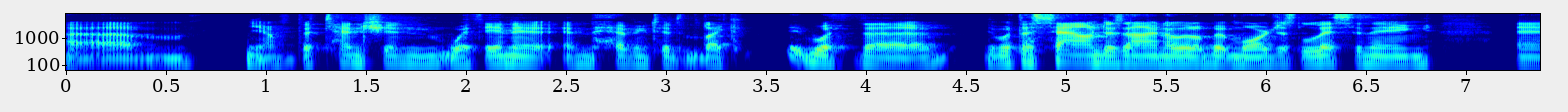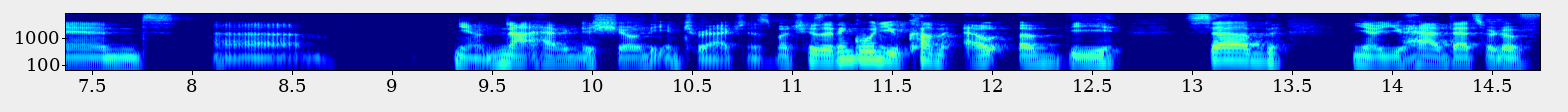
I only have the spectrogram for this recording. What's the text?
um you know the tension within it and having to like with the with the sound design a little bit more just listening and um you know not having to show the interaction as much. Because i think when you come out of the sub you know you have that sort of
